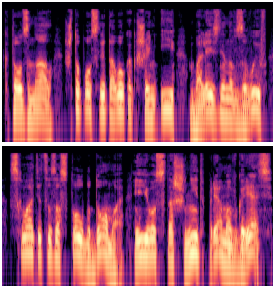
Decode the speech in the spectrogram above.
Кто знал, что после того, как Шэнь-И, болезненно взвыв, схватится за столб дома и его стошнит прямо в грязь,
